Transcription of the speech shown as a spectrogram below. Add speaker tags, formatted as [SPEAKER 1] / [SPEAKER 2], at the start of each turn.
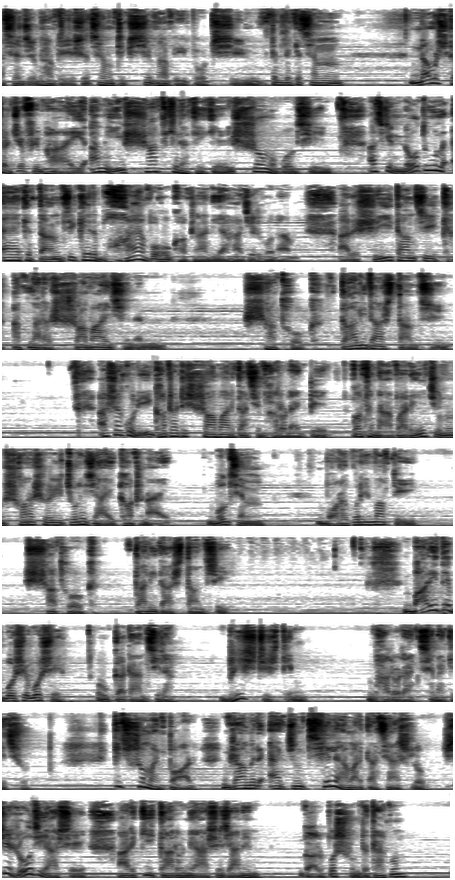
[SPEAKER 1] কাছে যেভাবে এসেছে, আমি ঠিক সেভাবেই পড়ছি। তিনি লিখেছেন, নমস্কার জেফরি ভাই, আমি সাতক্ষীরা থেকে সোম বলছি। আজকে নতুন এক তান্ত্রিকের ভয়াবহ ঘটনা নিয়ে হাজির হলাম। আর সেই তান্ত্রিক আপনারা সবাই ছিলেন সাধক কালিদাস তান্ত্রিক। আশা করি ঘটনাটি সবার কাছে ভালো লাগবে। কথা না পারে চলুন সরাসরি চলে যায় ঘটনায়। বলছেন, বরাবরের মতোই সাধক কালিদাস তান্ত্রিক। বাড়িতে বসে বসে উক্কা টানছিলাম বৃষ্টির দিন ভালো লাগছে না কিছু। কিছু সময় পর গ্রামের একজন ছেলে আমার কাছে আসলো। সে রোজই আসে। আর কি কারণে আসে জানেন? গল্প শুনতে থাকুন,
